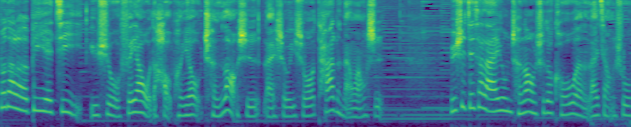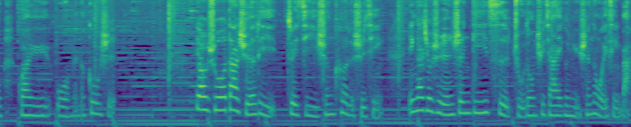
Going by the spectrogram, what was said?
说到了毕业季，于是我非要我的好朋友陈老师来说一说他的难忘事。于是接下来用陈老师的口吻来讲述关于我们的故事。要说大学里最记忆深刻的事情，应该就是人生第一次主动去加一个女生的微信吧。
